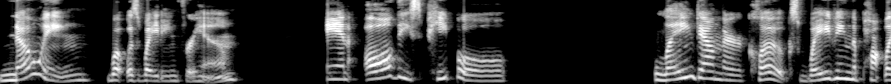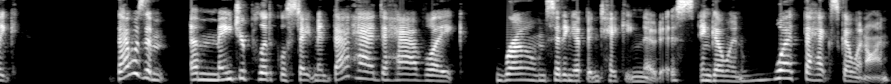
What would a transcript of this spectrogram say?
knowing what was waiting for him, and all these people laying down their cloaks, waving the palm, like that was a a major political statement that had to have like Rome sitting up and taking notice and going, what the heck's going on?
